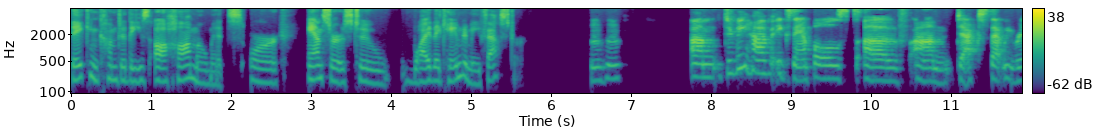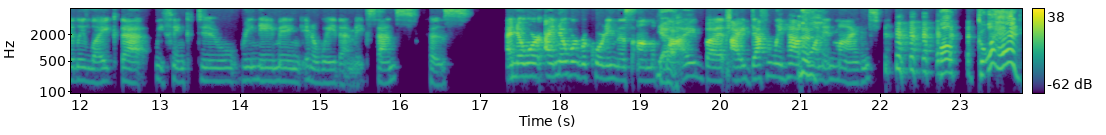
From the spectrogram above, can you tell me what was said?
they can come to these aha moments or answers to why they came to me faster. hmm Um, do we have examples of um, decks that we really like that we think do renaming in a way that makes sense? Because I know we're I know we're recording this on the Yeah. fly, but I definitely have one in mind. Well, go ahead,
